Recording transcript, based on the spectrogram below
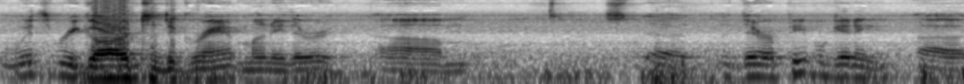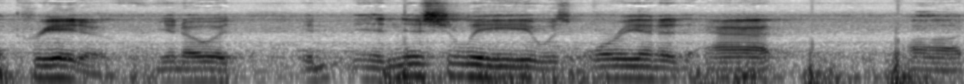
with regard to the grant money, there, um, uh, there are people getting uh, creative. You know, it, in, initially it was oriented at uh,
